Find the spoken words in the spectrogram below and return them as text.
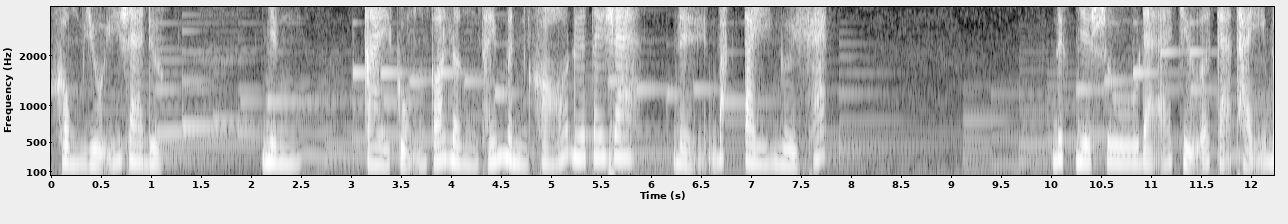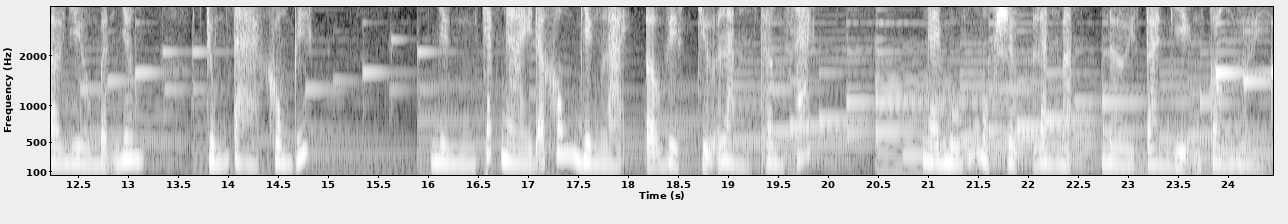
không duỗi ra được. Nhưng ai cũng có lần thấy mình khó đưa tay ra để bắt tay người khác. Đức giêsu đã chữa cả thảy bao nhiêu bệnh nhân, chúng ta không biết nhưng chắc ngài đã không dừng lại ở việc chữa lành thân xác. Ngài muốn một sự lành mạnh nơi toàn diện con người.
